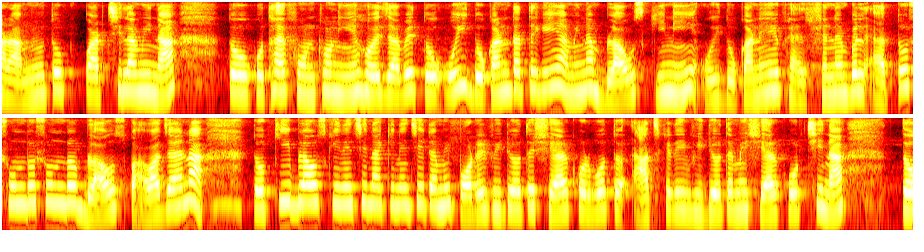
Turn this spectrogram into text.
আর আমিও তো পারছিলামই না। তো কোথায় ফোন টোন নিয়ে হয়ে যাবে? তো ওই দোকানটা থেকেই আমি না ব্লাউজ কিনি। ওই দোকানে ফ্যাশনেবল এত সুন্দর সুন্দর ব্লাউজ পাওয়া যায় না। তো কি ব্লাউজ কিনেছি, না কিনেছি এটা আমি পরের ভিডিওতে শেয়ার করব। তো আজকের এই ভিডিওতে আমি শেয়ার করছি না। তো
